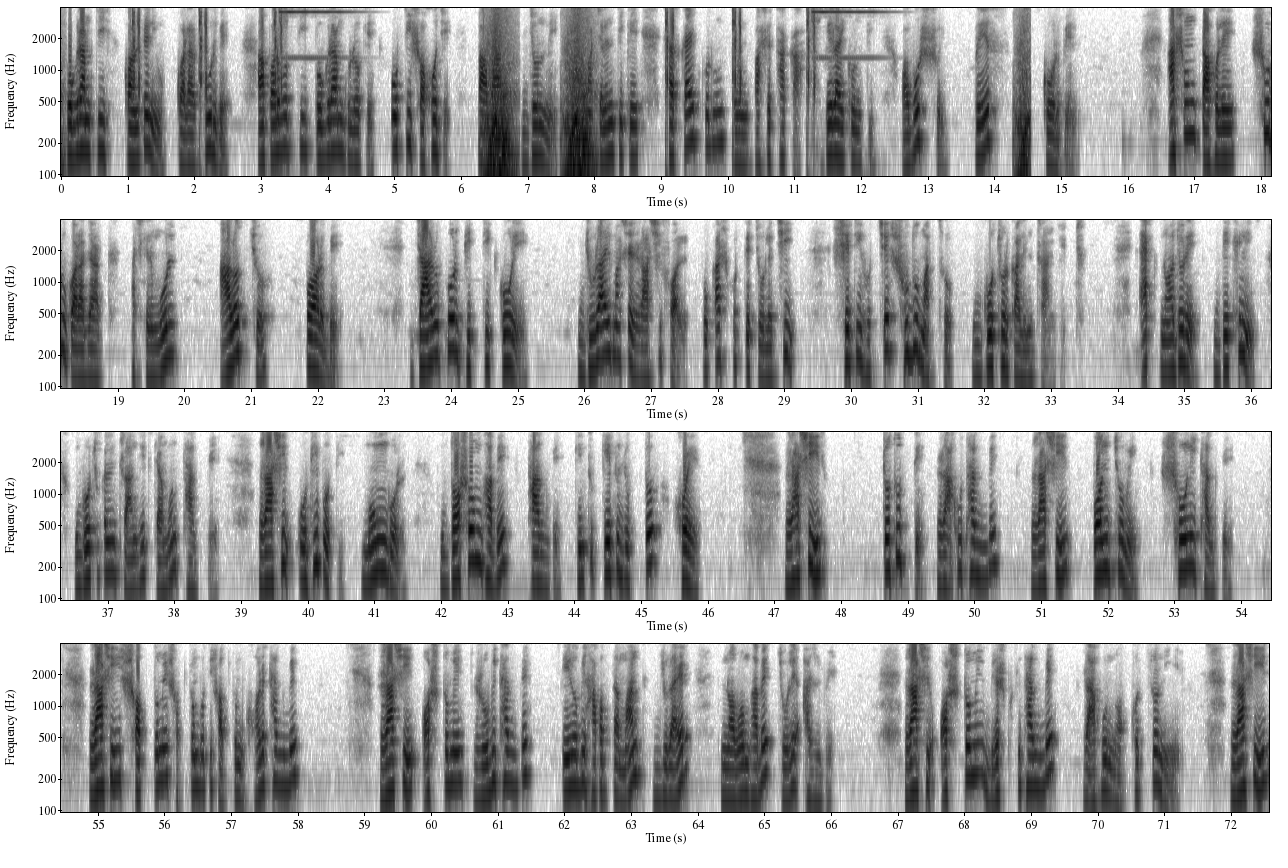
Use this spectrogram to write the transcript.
প্রোগ্রামটি কন্টিনিউ করার পূর্বে পরবর্তী প্রোগ্রামগুলোকে অতি সহজে পাওয়ার জন্যে আমার চ্যানেলটিকে সাবস্ক্রাইব করুন এবং পাশে থাকা বেল আইকনটি অবশ্যই প্রেস করবেন। আসুন তাহলে শুরু করা যাক আজকের মূল আলোচ্য পর্বে। যার উপর ভিত্তি করে জুলাই মাসের রাশিফল প্রকাশ করতে চলেছি, সেটি হচ্ছে শুধুমাত্র গোচরকালীন ট্রানজিট এক নজরে দেখে নিন গোচরকালীন ট্রানজিট কেমন থাকবে। রাশির অধিপতি মঙ্গল দশমভাবে থাকবে, কিন্তু কেতুযুক্ত হয়ে। রাশির চতুর্থে রাহু থাকবে, রাশির পঞ্চমে শনি থাকবে। রাশির সপ্তমে সপ্তমপতি সপ্তম ঘরে থাকবে, রাশির অষ্টমে রবি থাকবে এই রবি হাফ অফ দ্য মান্থ জুলাইয়ের নবম ভাবে চলে আসবে। রাশির অষ্টমে বৃহস্পতি থাকবে রাহু নক্ষত্র নিয়ে। রাশির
